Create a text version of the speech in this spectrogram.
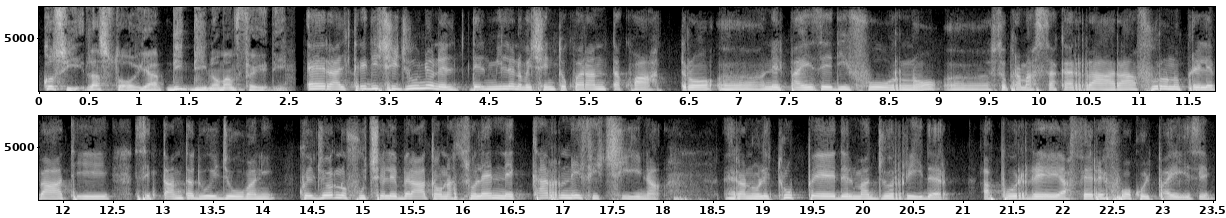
così la storia di Dino Manfredi. Era il 13 giugno nel, del 1944 eh, nel paese di Forno, eh, sopra Massa Carrara, furono prelevati 72 giovani. Quel giorno fu celebrata una solenne carneficina. Erano le truppe del maggior Rider a porre a ferro e fuoco il paese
